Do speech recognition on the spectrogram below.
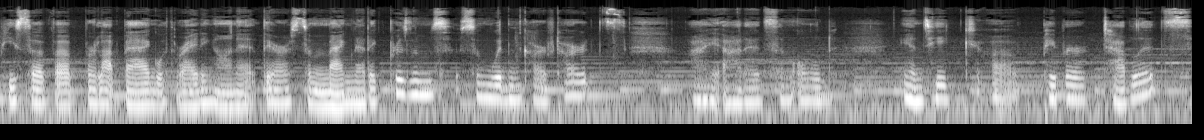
piece of a burlap bag with writing on it. There are some magnetic prisms, some wooden carved hearts. I added some old antique uh, paper tablets.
